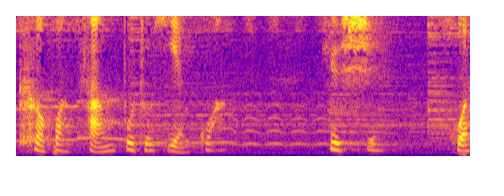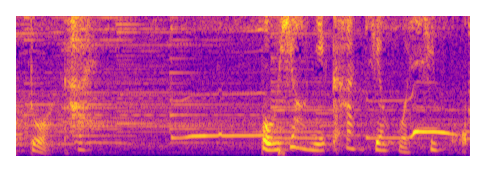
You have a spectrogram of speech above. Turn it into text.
渴望藏不住眼光，于是我躲开，不要你看见我心慌。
